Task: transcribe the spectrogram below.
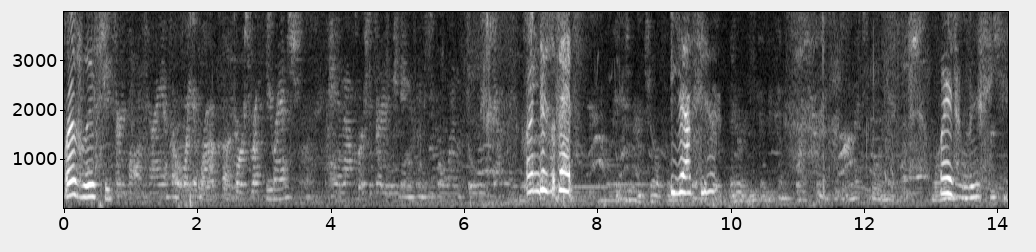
Where's she Lucy? started volunteering at the White Rock Horse Rescue Ranch, and that's where she started meeting some people and slowly. Under the bed. You guys see her? Where's Lucy?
